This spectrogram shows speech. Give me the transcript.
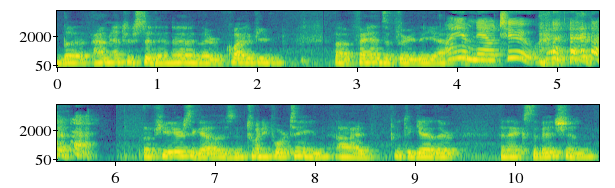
but I'm interested in it, and there are quite a few uh, fans of 3D. out I am now too. a few years ago, it was in 2014, I put together an exhibition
